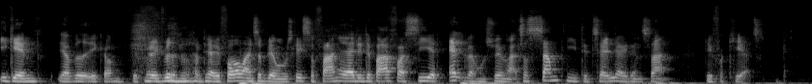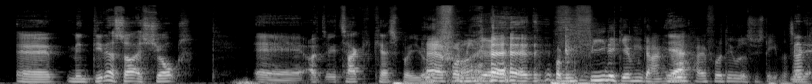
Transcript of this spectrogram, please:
Igen, jeg ved ikke om, hvis man ikke ved noget om det her i forvejen, så bliver man måske ikke så fanget af det. Det er bare for at sige, at alt, hvad hun synger, altså samtlige detaljer i den sang, det er forkert. Øh, men det, der så er sjovt, øh, og tak Kasper jo. Ja, for min, øh, for min fine gennemgang. Ja. Nu har jeg fået det ud af systemet. Tak. Men øh,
